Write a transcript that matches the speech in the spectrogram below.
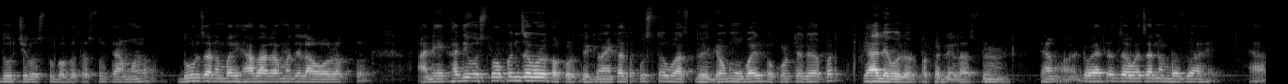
दूरची वस्तू बघत असतो. त्यामुळं दूरचा नंबर ह्या भागामध्ये लावावा लागतो. आणि एखादी वस्तू आपण जवळ पकडतोय किंवा एखादं पुस्तक वाचतोय किंवा मोबाईल पकडतोय तेव्हा आपण ह्या लेवलवर पकडलेला असतो. त्यामुळे डोळ्याचा जवळचा नंबर जो आहे ह्या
